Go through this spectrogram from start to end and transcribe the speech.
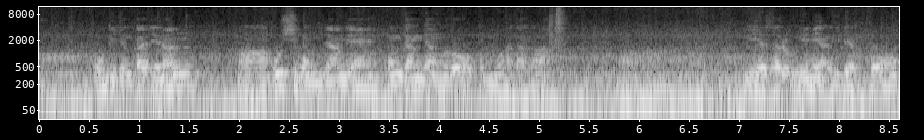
어, 오기 전까지는 어, 우시 공장의 공장장으로 근무하다가 어, 이 회사를 우연히 알게 되었고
